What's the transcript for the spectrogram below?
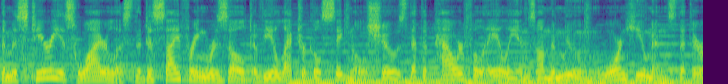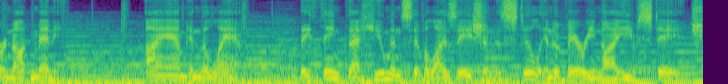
the mysterious wireless the deciphering result of the electrical signal shows that the powerful aliens on the moon warn humans that there are not many. I am in the land. They think that human civilization is still in a very naive stage.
